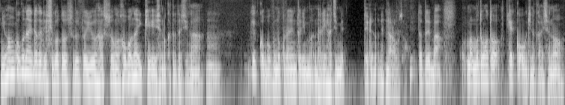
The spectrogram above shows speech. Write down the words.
日本国内だけで仕事をするという発想がほぼない経営者の方たちがうん。結構僕のクライアントに今なり始めてるのね。なるほど。例えばもともと結構大きな会社の、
